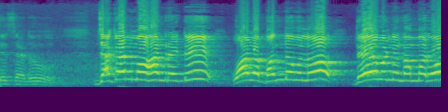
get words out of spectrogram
చేశాడు? జగన్మోహన్ రెడ్డి వాళ్ళ బంధువులు దేవుణ్ణి నమ్మరు.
